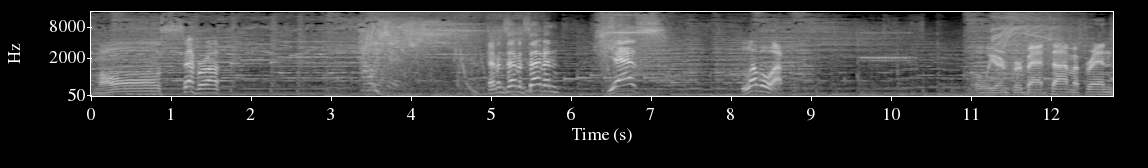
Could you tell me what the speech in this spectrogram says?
Come on, Sephiroth. Power 777. Yes. Level up. Oh, you're in for a bad time, my friend.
